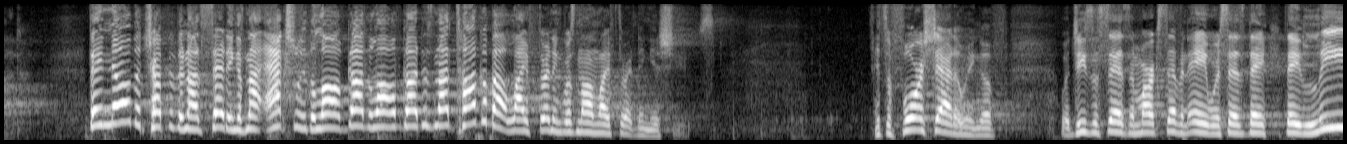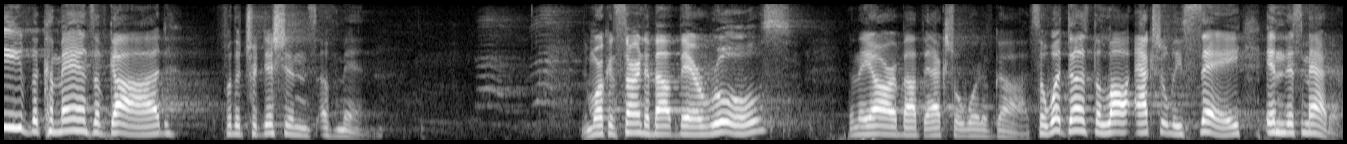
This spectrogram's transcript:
They know the trap that they're not setting is not actually the law of God. The law of God does not talk about life threatening versus non life threatening issues. It's a foreshadowing of what Jesus says in Mark 7 8, where it says they, they leave the commands of God for the traditions of men. They're more concerned about their rules than they are about the actual Word of God. So, what does the law actually say in this matter?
